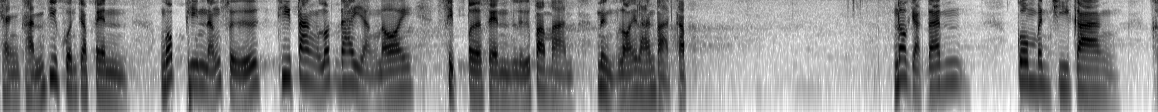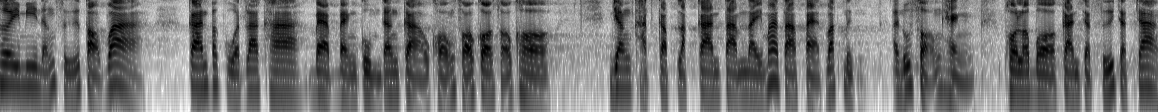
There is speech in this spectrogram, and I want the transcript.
แข่งขันที่ควรจะเป็นงบพิมพ์หนังสือที่ตั้งลดได้อย่างน้อย 10เปอร์เซ็นต์หรือประมาณ 100 ล้านบาทครับ นอกจากนั้นกรมบัญชีกลางเคยมีหนังสือตอบว่า การประกวดราคาแบบแบ่งกลุ่มดังกล่าวของสกสคยังขัดกับหลักการตามในมาตรา 8 วรรคหนึ่ง อนุสองแห่งพรบการจัดซื้อจัดจ้าง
